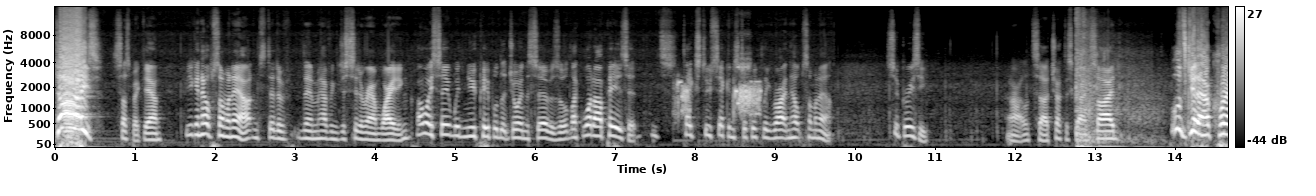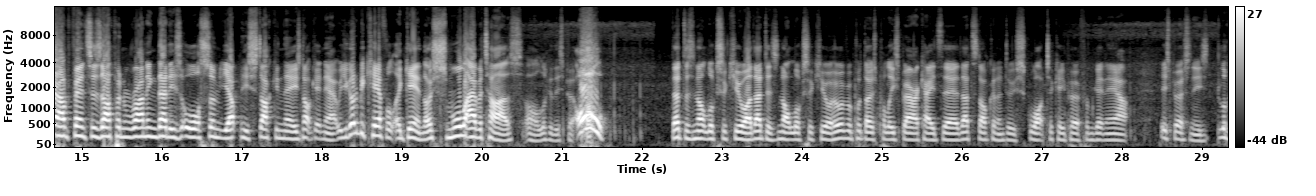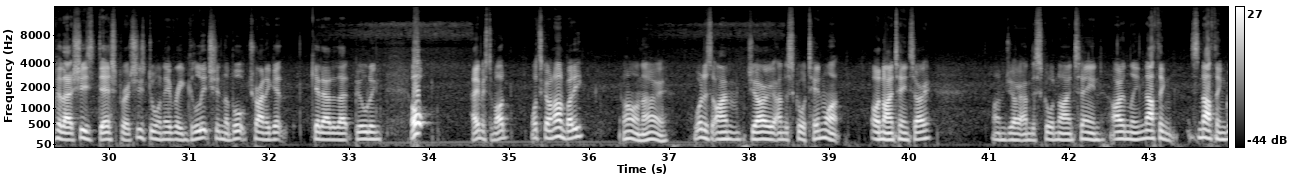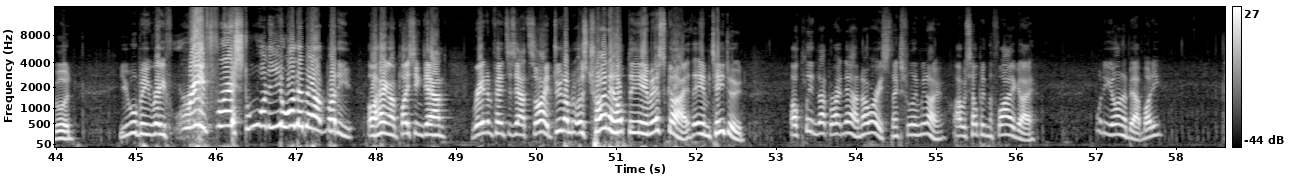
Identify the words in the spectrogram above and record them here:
Tase! Suspect down. If you can help someone out instead of them having just sit around waiting. I always see it with new people that join the servers. Or like, what RP is it? It takes two seconds to quickly write and help someone out. Super easy. Alright, let's uh, chuck this guy inside. Let's get our crowd fences up and running. That is awesome. Yep, he's stuck in there. He's not getting out. Well, you got to be careful. Again, those small avatars. Oh, look at this. Oh! That does not look secure. That does not look secure. Whoever put those police barricades there, that's not going to do squat to keep her from getting out. This person is... Look at that. She's desperate. She's doing every glitch in the book trying to get, get out of that building. Oh! Hey, Mr. Mod. What's going on, buddy? Oh, no. What is I'm Joe underscore 10 want? Or 19, sorry. I'm Joe underscore 19. Only nothing. It's nothing good. You will be ref refreshed. What are you on about, buddy? Oh, hang on. Placing down Random fences outside. Dude, I was trying to help the EMS guy, the EMT dude. I'll clean it up right now. No worries. Thanks for letting me know. I was helping the fire guy. What are you on about, buddy?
